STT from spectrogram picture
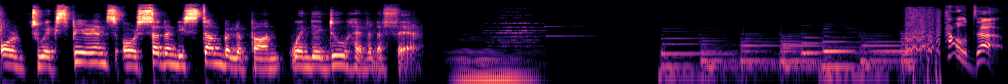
or to experience or suddenly stumble upon when they do have an affair. Hold up.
